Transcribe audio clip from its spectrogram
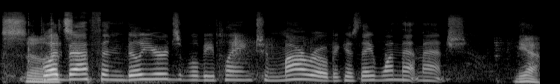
So Bloodbath and Billiards will be playing tomorrow because they won that match. Yeah.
